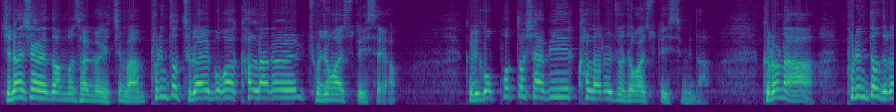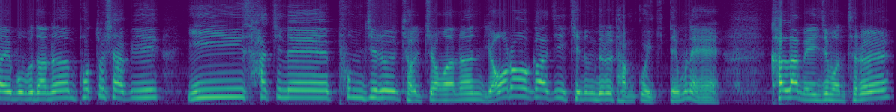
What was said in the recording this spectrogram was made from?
지난 시간에도 한번 설명했지만 프린터 드라이버가 칼라를 조정할 수도 있어요. 그리고 포토샵이 칼라를 조정할 수도 있습니다. 그러나 프린터 드라이버보다는 포토샵이 이 사진의 품질을 결정하는 여러 가지 기능들을 담고 있기 때문에 칼라 매니지먼트를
